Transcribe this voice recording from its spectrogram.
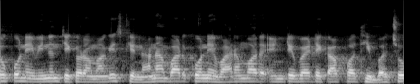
લોકોને વિનંતી કરવા માંગીશ કે નાના બાળકોને વારંવાર એન્ટીબાયોટિક આપવાથી બચો.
